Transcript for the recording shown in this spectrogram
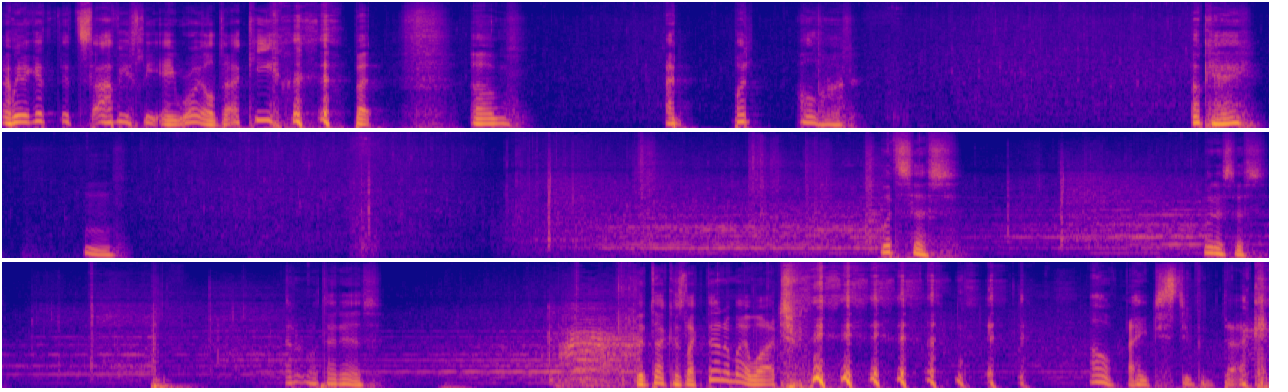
I mean, I guess it's obviously a royal ducky, but, um, I, what? Hold on. Okay. Hmm. What's this? What is this? I don't know what that is. The duck is like, not on my watch. oh, right, stupid duck.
